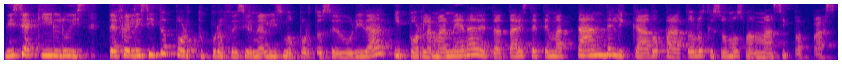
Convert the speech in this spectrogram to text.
Dice aquí Luis, te felicito por tu profesionalismo, por tu seguridad y por la manera de tratar este tema tan delicado para todos los que somos mamás y papás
